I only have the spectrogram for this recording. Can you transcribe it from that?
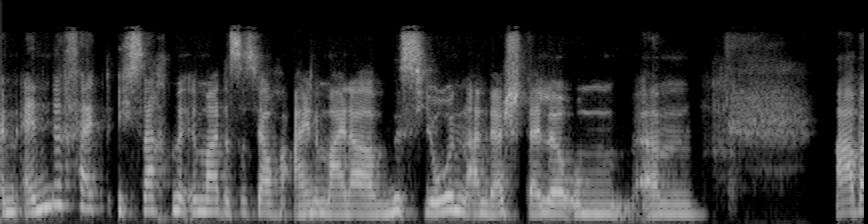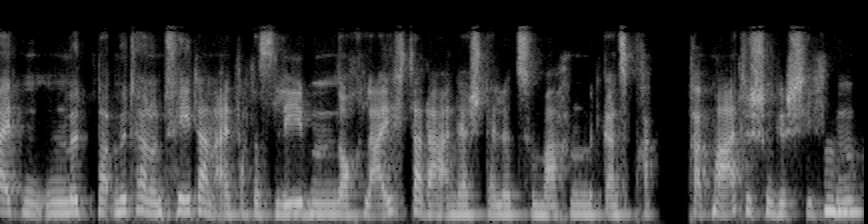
im Endeffekt, ich sage mir immer, das ist ja auch eine meiner Missionen an der Stelle, um ähm, arbeitenden Müt Müttern und Vätern einfach das Leben noch leichter da an der Stelle zu machen mit ganz pra pragmatischen Geschichten. Mhm.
